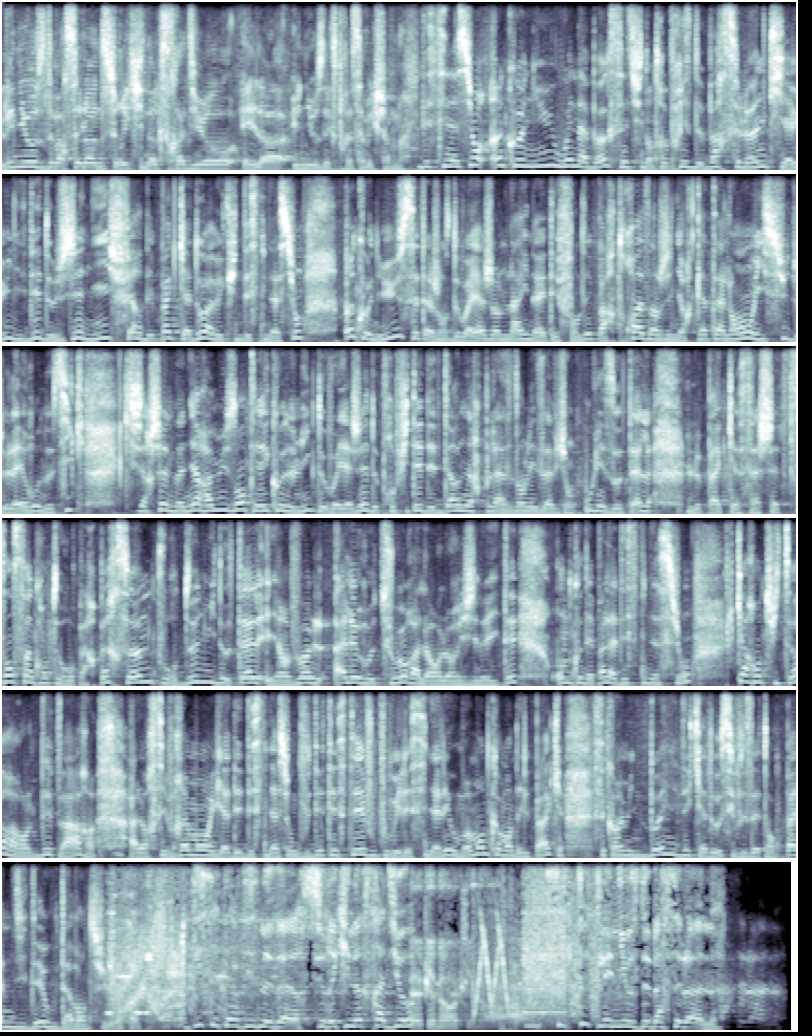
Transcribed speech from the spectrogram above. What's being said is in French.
Les news de Barcelone sur Equinox Radio et là, une news express avec Cham. Destination inconnue, Wenabox est une entreprise de Barcelone qui a une idée de génie, faire des packs cadeaux avec une destination inconnue. Cette agence de voyage online a été fondée par trois ingénieurs catalans issus de l'aéronautique cherchaient une manière amusante et économique de voyager et de profiter des dernières places dans les avions ou les hôtels. Le pack s'achète 150 euros par personne pour deux nuits d'hôtel et un vol aller-retour. Alors l'originalité, on ne connaît pas la destination 48 heures avant le départ. Alors si vraiment il y a des destinations que vous détestez, vous pouvez les signaler au moment de commander le pack. C'est quand même une bonne idée cadeau si vous êtes en panne d'idées ou d'aventure. 17h-19h sur Equinox Radio. C'est toutes les news de Barcelone.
